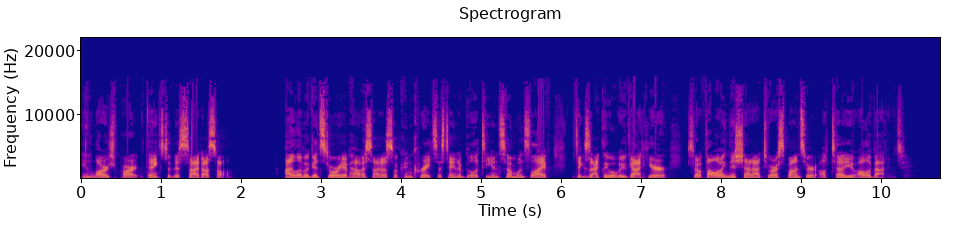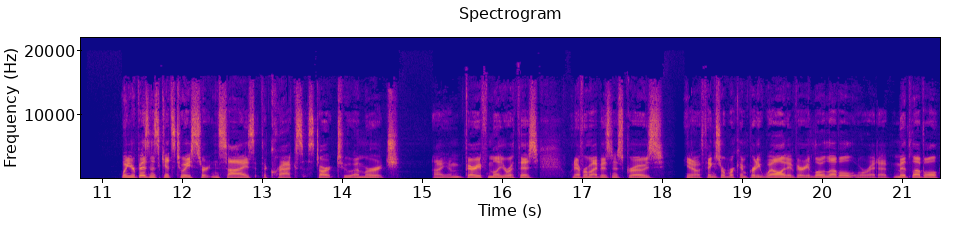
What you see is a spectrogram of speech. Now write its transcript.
in large part thanks to this side hustle. I love a good story of how a side hustle can create sustainability in someone's life. That's exactly what we've got here. So, following this shout out to our sponsor, I'll tell you all about it. When your business gets to a certain size, the cracks start to emerge. I am very familiar with this. Whenever my business grows, you know, things are working pretty well at a very low level or at a mid level,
